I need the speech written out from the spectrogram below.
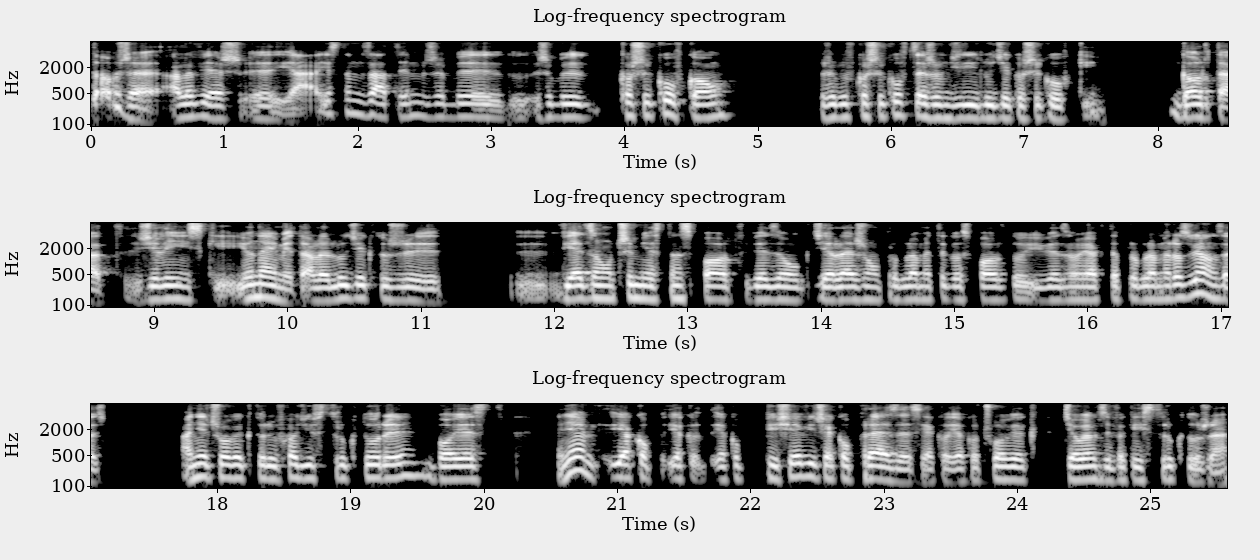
Dobrze, ale wiesz, y, ja jestem za tym, żeby, żeby koszykówką, żeby w koszykówce rządzili ludzie koszykówki. Gortat, Zieliński, you name it, ale ludzie, którzy y, wiedzą, czym jest ten sport, wiedzą, gdzie leżą problemy tego sportu i wiedzą, jak te problemy rozwiązać. A nie człowiek, który wchodzi w struktury, bo jest, ja nie wiem, jako, jako, jako Piesiewicz, jako prezes, jako, jako człowiek działający w jakiejś strukturze.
